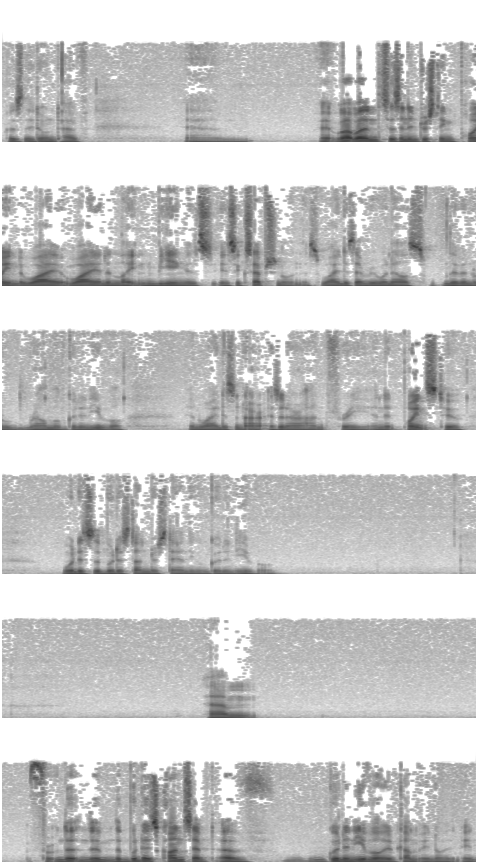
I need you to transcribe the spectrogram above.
Because they don't have... Um, uh, well, well, this is an interesting point. Why, why an enlightened being is, is exceptional in this? Why does everyone else live in a realm of good and evil? And why does an, is an arahant free? And it points to what is the Buddhist understanding of good and evil. Um, the, the, the Buddha's concept of good and evil, it come, you know, it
